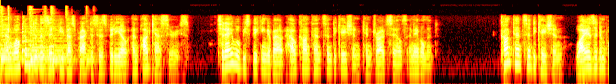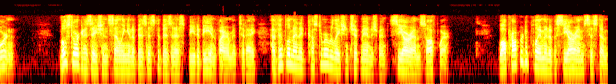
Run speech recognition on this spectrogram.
and welcome to the Zinfi Best Practices video and podcast series. Today we'll be speaking about how content syndication can drive sales enablement. Content syndication, why is it important? Most organizations selling in a business-to-business B2B environment today have implemented customer relationship management CRM software. While proper deployment of a CRM system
